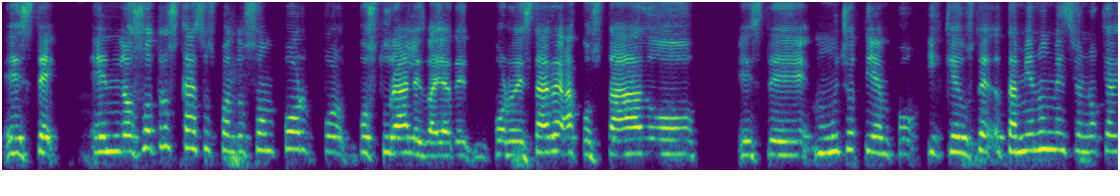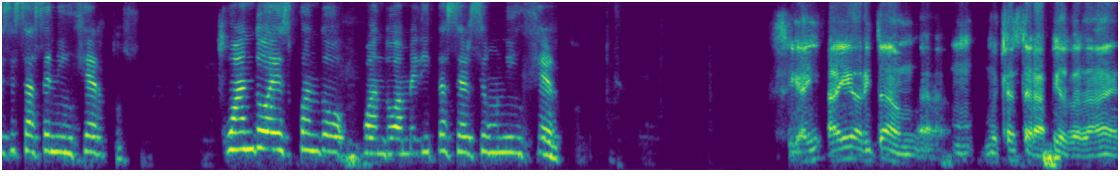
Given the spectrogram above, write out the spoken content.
Este, en los otros casos, cuando son por, por posturales, vaya, de, por estar acostado, este, mucho tiempo y que usted también nos mencionó que a veces hacen injertos. ¿Cuándo es cuando, cuando amerita hacerse un injerto? Sí, hay, hay ahorita um, muchas terapias, ¿verdad?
